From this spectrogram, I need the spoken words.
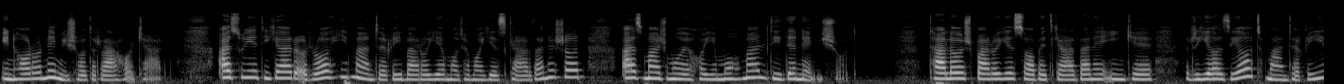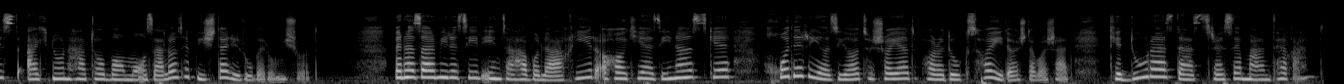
اینها را نمی‌شد رها کرد. از سوی دیگر راهی منطقی برای متمایز کردنشان از مجموعه های محمل دیده نمی‌شد. تلاش برای ثابت کردن اینکه ریاضیات منطقی است اکنون حتی با معضلات بیشتری روبرو می شد. به نظر می رسید این تحول اخیر حاکی از این است که خود ریاضیات شاید پارادوکس هایی داشته باشد که دور از دسترس منطقند.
